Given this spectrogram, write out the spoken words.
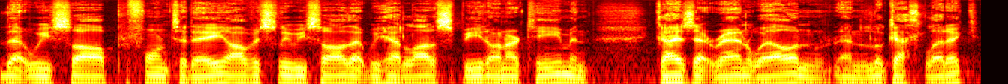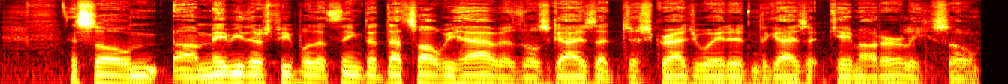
that we saw perform today, obviously we saw that we had a lot of speed on our team and guys that ran well and, and look athletic. And so um, maybe there's people that think that that's all we have is those guys that just graduated and the guys that came out early. So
